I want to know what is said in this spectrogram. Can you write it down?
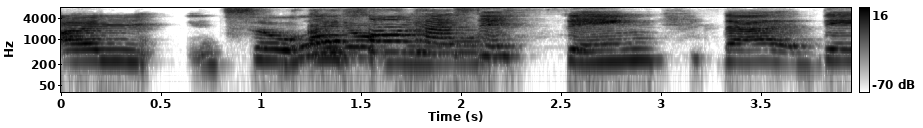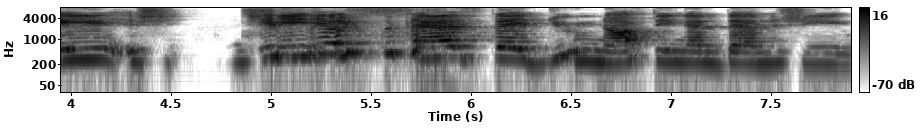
I'm so I don't Wolfsong know. has this thing that they. She, she If- just if the- says they do nothing and then she.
